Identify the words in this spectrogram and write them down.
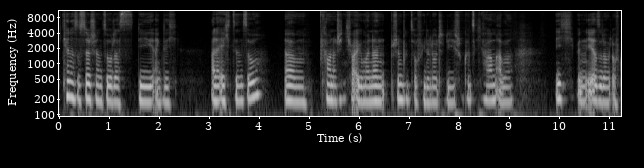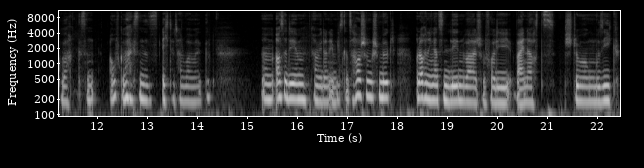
Ich kenne es aus Deutschland so, dass die eigentlich alle echt sind so. Ähm, kann man natürlich nicht verallgemeinern. Bestimmt gibt es auch viele Leute, die schon künstliche haben, aber ich bin eher so damit aufgewachsen, aufgewachsen dass es echte Tannenbäume gibt. Ähm, außerdem haben wir dann eben das ganze Haus schon geschmückt und auch in den ganzen Läden war halt schon voll die Weihnachtsstimmung, Musik.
